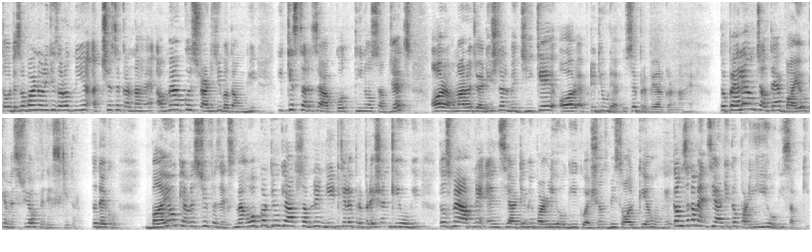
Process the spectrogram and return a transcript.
तो डिसअपॉइंट होने की ज़रूरत नहीं है, अच्छे से करना है। अब मैं आपको स्ट्रैटेजी बताऊँगी कि किस तरह से आपको तीनों सब्जेक्ट्स और हमारा जो एडिशनल में जीके और एप्टीट्यूड है, उसे प्रिपेयर करना है। तो पहले हम चलते हैं बायो केमिस्ट्री और फिजिक्स की तरफ़। तो देखो बायो केमिस्ट्री फिजिक्स मैं होप करती हूँ कि आप सबने नीट के लिए प्रिपरेशन की होगी। तो उसमें आपने एनसीईआरटी भी पढ़ ली होगी क्वेश्चंस भी सॉल्व किए होंगे। कम से कम एनसीईआरटी तो पढ़ी ही होगी सबकी।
